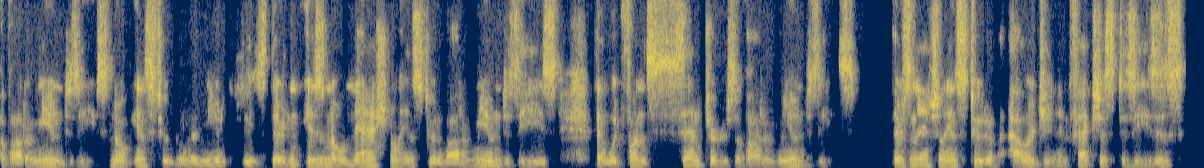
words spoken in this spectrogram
of autoimmune disease, no institute of autoimmune disease. There is no National Institute of Autoimmune Disease that would fund centers of autoimmune disease. There's a National Institute of Allergy and Infectious Diseases.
